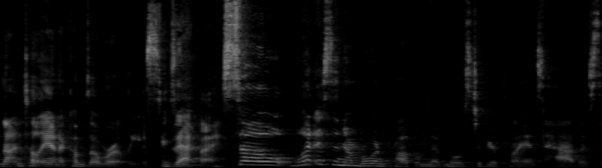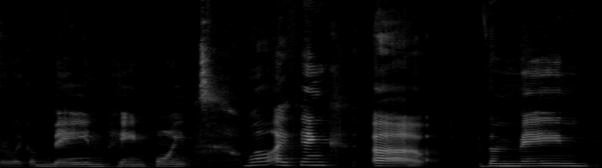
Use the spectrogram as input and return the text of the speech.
not until Anna comes over, at least. Exactly. So, what is the number one problem that most of your clients have? Is there like a main pain point? Well, I think uh, the main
